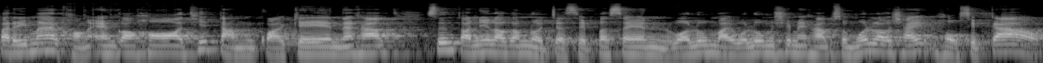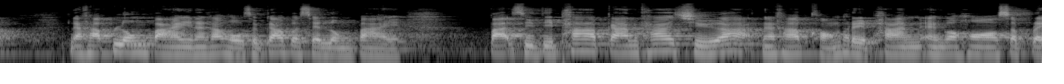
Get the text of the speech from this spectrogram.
ปริมาตรของแอลกอฮอล์ที่ต่ำกว่าเกณฑ์นะครับ ซึ่งตอนนี้เรากำหนด 70%วอลลุ่ม by วอลลุ่มใช่ไหมครับ สมมุติเราใช้ 69 นะครับ ลงไปนะครับ 69%ลงไป ประสิทธิภาพการฆ่าเชื้อนะครับของผลิตภัณฑ์แอลกอฮอล์สเปร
